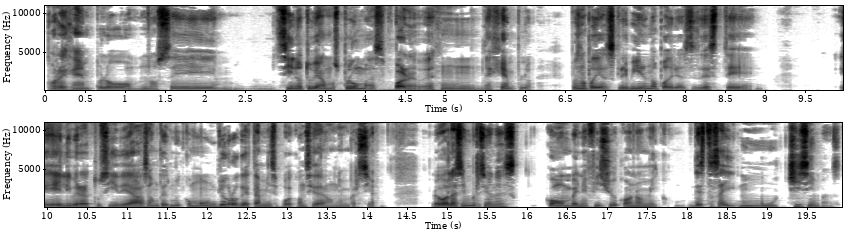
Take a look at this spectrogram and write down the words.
por ejemplo, no sé, si no tuviéramos plumas, por un ejemplo, pues no podrías escribir, no podrías este, eh, liberar tus ideas, aunque es muy común, yo creo que también se puede considerar una inversión. Luego las inversiones con beneficio económico, de estas hay muchísimas.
